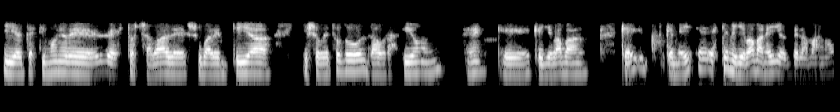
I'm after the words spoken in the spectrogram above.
y el testimonio de, estos chavales, su valentía y sobre todo la oración ¿eh? que, llevaban, que, me, es que me llevaban ellos de la mano,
